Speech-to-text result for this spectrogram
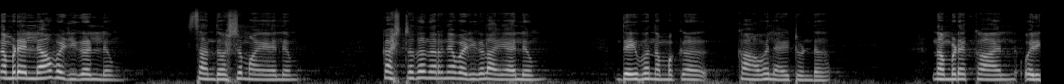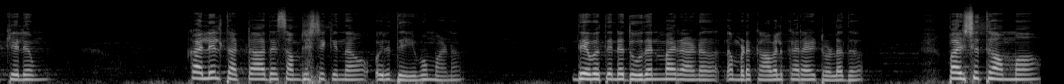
നമ്മുടെ എല്ലാ വഴികളിലും സന്തോഷമായാലും കഷ്ടത നിറഞ്ഞ വഴികളായാലും ദൈവം നമുക്ക് കാവലായിട്ടുണ്ട്. നമ്മുടെ കാൽ ഒരിക്കലും കല്ലിൽ തട്ടാതെ സംരക്ഷിക്കുന്ന ഒരു ദൈവമാണ്. ദൈവത്തിന്റെ ദൂതന്മാരാണ് നമ്മുടെ കാവൽക്കാരായിട്ടുള്ളത്. പരിശുദ്ധ അമ്മ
